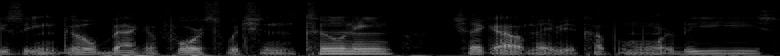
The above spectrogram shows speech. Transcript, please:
So you can go back and forth switching the tuning. Check out maybe a couple more of these.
